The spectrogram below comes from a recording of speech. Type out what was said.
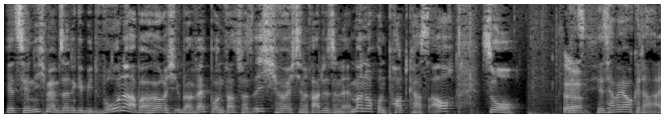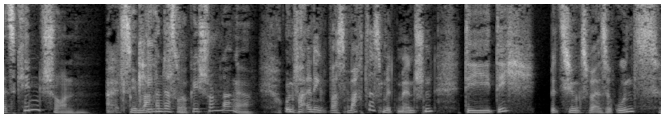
jetzt hier nicht mehr im Sendegebiet wohne, aber höre ich über Web und was weiß ich, höre ich den Radiosender immer noch und Podcast auch. So. So. Jetzt, jetzt habe ich auch gedacht, als Kind schon. Als Wir Kind machen das schon. wirklich schon lange. Und vor allen Dingen, was macht das mit Menschen, die dich beziehungsweise uns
